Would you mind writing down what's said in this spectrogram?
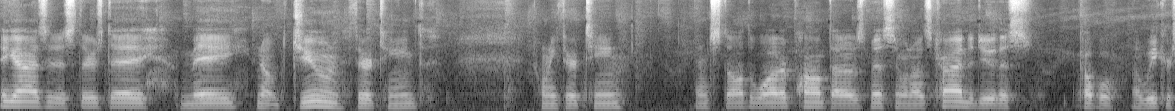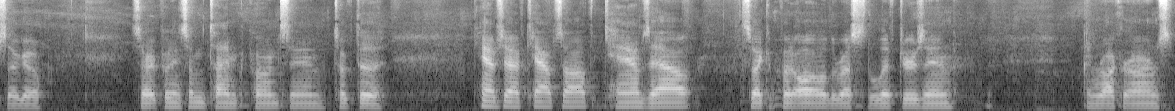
Hey guys, it is Thursday, May, no, June 13th, 2013. I installed the water pump that I was missing when I was trying to do this a couple, a week or so ago. Started putting some of the timing components in, took the camshaft caps off, the cams out, so I can put all the rest of the lifters in and rocker arms.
